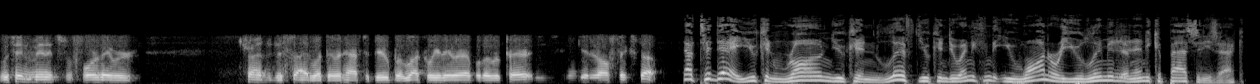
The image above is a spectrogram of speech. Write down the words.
within minutes before they were trying to decide what they would have to do. But luckily, they were able to repair it and, and get it all fixed up. Now, today, you can run, you can lift, you can do anything that you want, or are you limited in any capacity, Zach?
